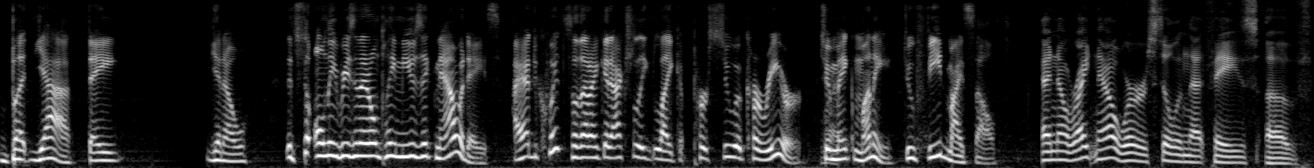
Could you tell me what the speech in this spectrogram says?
but yeah, they you know, it's the only reason I don't play music nowadays. I had to quit so that I could actually like pursue a career to Right. make money, to feed myself. And now, right now, we're still in that phase of.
